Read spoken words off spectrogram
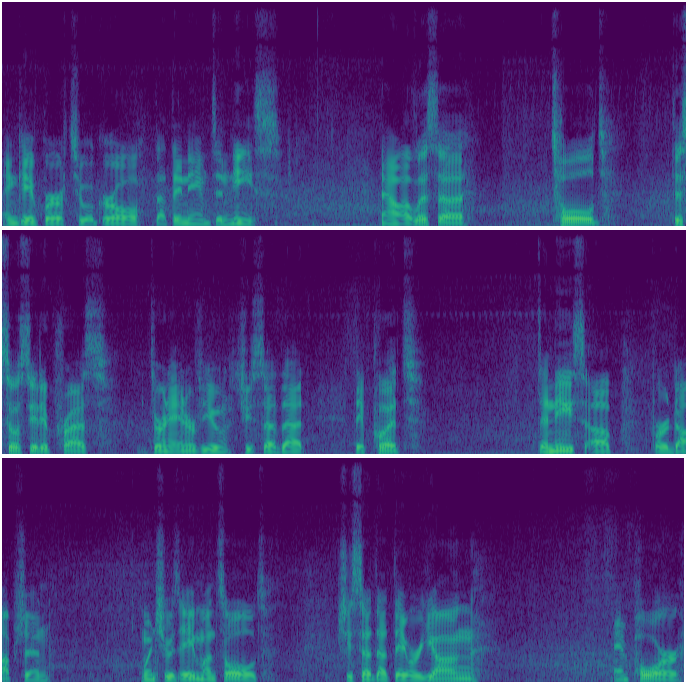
and gave birth to a girl that they named Denise. Now, Alyssa told the Associated Press during an interview, she said that they put Denise up for adoption when she was eight months old. She said that they were young and poor.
